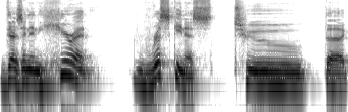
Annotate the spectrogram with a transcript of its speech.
there's an inherent riskiness to the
